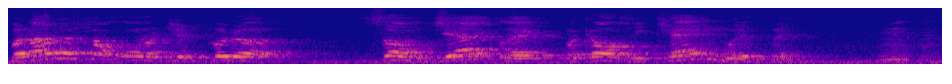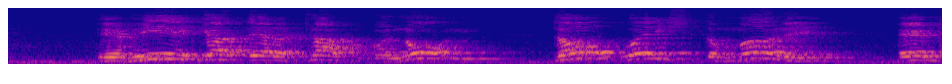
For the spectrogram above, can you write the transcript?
But I just don't want to just put up some jackleg because He came with me. Mm-mm. If he ain't got that atop of anointing, don't waste the money and,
